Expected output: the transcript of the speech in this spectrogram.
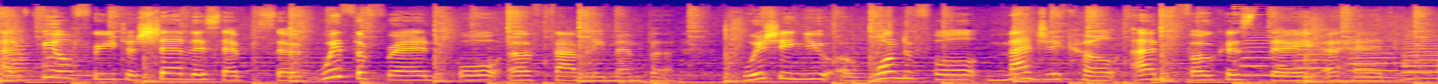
And feel free to share this episode with a friend or a family member. Wishing you a wonderful, magical, and focused day ahead.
